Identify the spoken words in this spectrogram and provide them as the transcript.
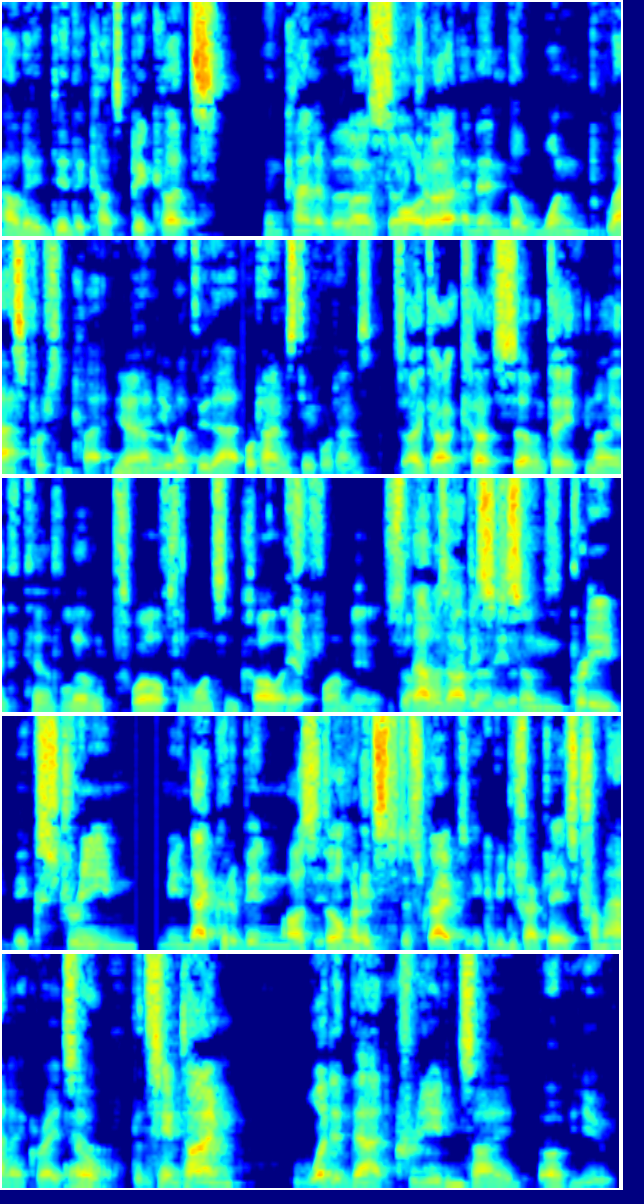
how they did the cuts, big cuts then kind of a Last smaller cut. cut. and then the one last person cut. Yeah. And you went through that four times, three, four times? So I got cut seventh, eighth, ninth, tenth, eleventh, twelfth, and once in college Yep. before I made it. So that was obviously some is. pretty extreme. I mean, that could have been. Oh, it still hurts. It's described. It could be described today as traumatic, right? Yeah. So, but at the same time, what did that create inside of you?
